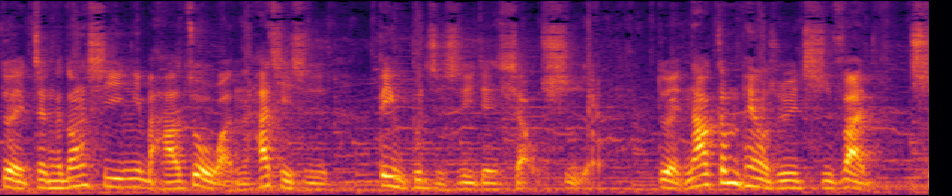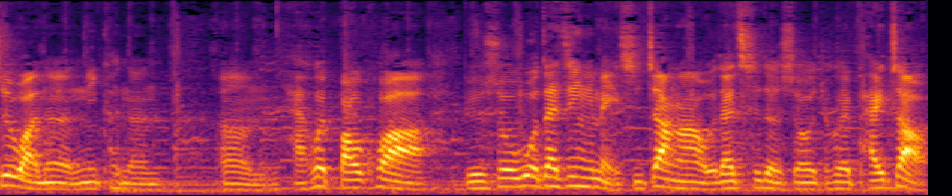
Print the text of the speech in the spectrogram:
对整个东西你把它做完了，它其实并不只是一件小事哦。对，然后跟朋友出去吃饭，吃完了你可能。嗯，还会包括，比如说我在经营美食账啊，我在吃的时候就会拍照，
